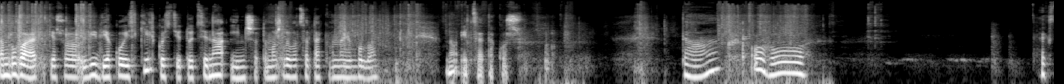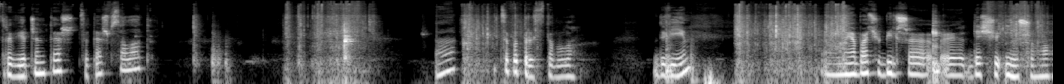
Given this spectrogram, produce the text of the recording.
Там буває таке, що від якоїсь кількості, то ціна інша, то, можливо, це так воно і було. Ну, і це також. Так, ого. Екстра вірджин теж, це теж в салат. Так, це по 300 було. Дві. Ну, я бачу більше е, дещо іншого,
